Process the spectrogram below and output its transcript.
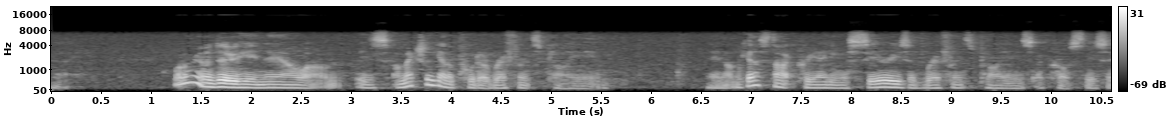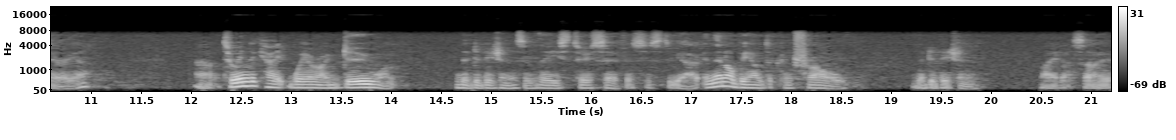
Okay. What I'm going to do here now um, is I'm actually going to put a reference plane in. And I'm going to start creating a series of reference planes across this area uh, to indicate where I do want the divisions of these two surfaces to go. And then I'll be able to control the division later. So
